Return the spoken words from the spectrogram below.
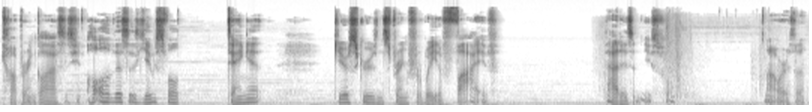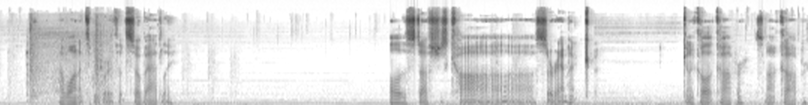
Copper and glass is all of this is useful. Dang it. Gear screws and spring for weight of 5. That isn't useful. Not worth it. I want it to be worth it so badly. All this stuff's just ca ceramic. Gonna call it copper. It's not copper.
